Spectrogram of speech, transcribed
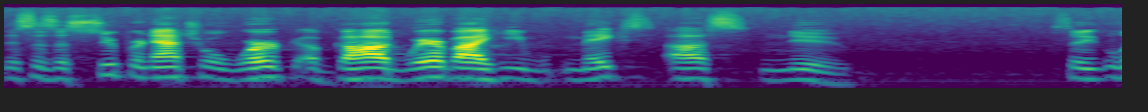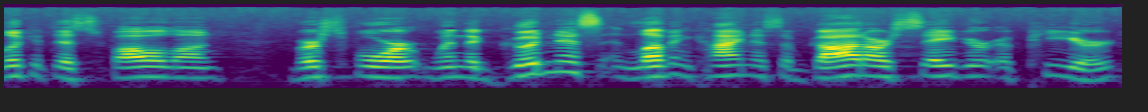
This is a supernatural work of God whereby He makes us new. So look at this, follow along. Verse 4 When the goodness and loving kindness of God our Savior appeared,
